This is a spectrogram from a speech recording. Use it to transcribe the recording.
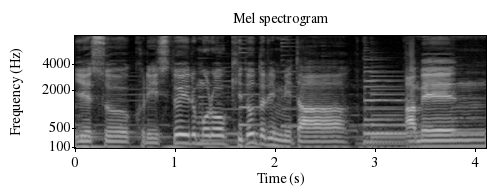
예수 그리스도 이름으로 기도드립니다. 아멘.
